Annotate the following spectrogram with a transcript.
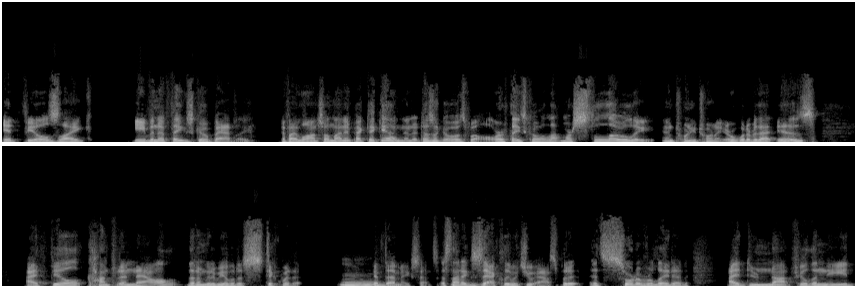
it feels like even if things go badly, if I launch Online Impact again and it doesn't go as well, or if things go a lot more slowly in 2020 or whatever that is, I feel confident now that I'm going to be able to stick with it Mm. if that makes sense. It's not exactly what you asked, but it, it's sort of related. I do not feel the need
